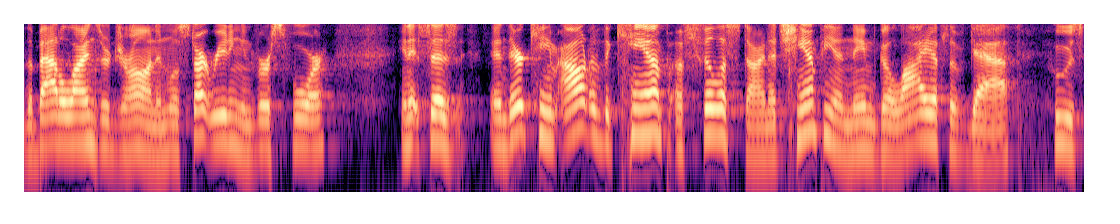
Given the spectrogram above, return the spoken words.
the battle lines are drawn. And we'll start reading in verse 4. And it says, And there came out of the camp of Philistine a champion named Goliath of Gath, whose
